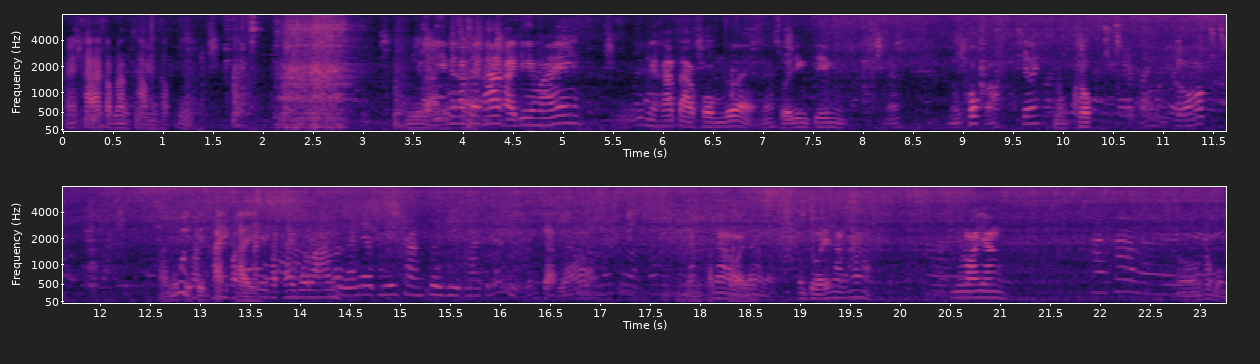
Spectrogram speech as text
แม่ค้ากำลังทำครับนี่มีหลายดีรไหมสครับชาแม่ติค้าขายดีไหมอู้แม่ค้าตาคมด้วยนะสวยจริงๆนะหนมครกเหรอใช่ไหมขนมครกหนมครก อันนี้จะเป็นผัดไทยผัดไทยโบราณเอองั้นเดี๋ยวพรุ่งนี้ทางเคยดีดมาก็ได้อีกต้องจัดแล้วอืมผัดหน้าไทอร่อยยหน้าอร่อยคนสวยทานข้าวมีรอยยังทานข้าวเลย อ๋อครับผม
